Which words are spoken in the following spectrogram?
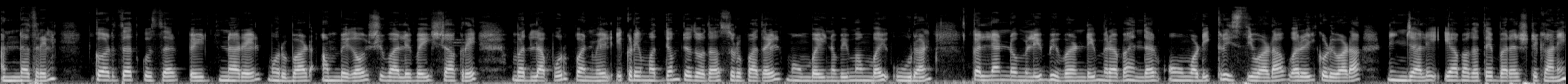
अंदाज राहील. कर्जत कुसर पेठ नरेल मुरबाड आंबेगाव शिवालेबाई शाकरे बदलापूर पनवेल इकडे मध्यम ते जोरदार स्वरूपात राहील. मुंबई नवी मुंबई उरण कल्याण डोंबली भिवंडी मिरा ओमवडी क्रिस्तीवाडा ख्रिस्तीवाडा वरळी कुडीवाडा निंजाले या भागातही बऱ्याच ठिकाणी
